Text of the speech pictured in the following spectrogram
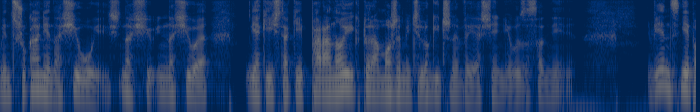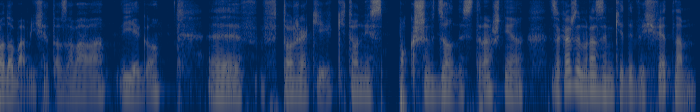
Więc szukanie na, siłę, na, si na siłę jakiejś takiej paranoi, która może mieć logiczne wyjaśnienie, uzasadnienie. Więc nie podoba mi się ta zabawa jego e, w to, że jaki, jaki to on jest pokrzywdzony strasznie. Za każdym razem, kiedy wyświetlam,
